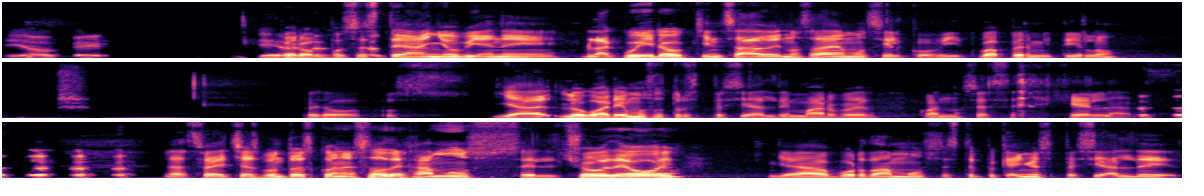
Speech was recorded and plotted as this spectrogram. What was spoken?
Y ok. Sí, Pero pues este año viene Black Widow, quién sabe, no sabemos si el COVID va a permitirlo. Pero pues ya luego haremos otro especial de Marvel cuando se acerquen las, las fechas. Bueno, entonces con eso dejamos el show de hoy. Ya abordamos este pequeño especial de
